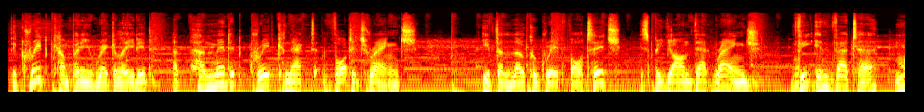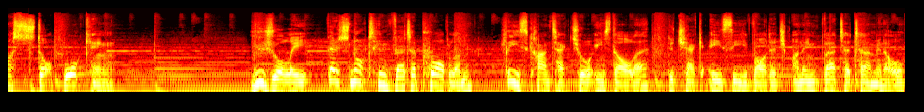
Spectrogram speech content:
the grid company regulated a permitted grid connect voltage range. If the local grid voltage is beyond that range, the inverter must stop working. Usually, there is not inverter problem. Please contact your installer to check AC voltage on inverter terminal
